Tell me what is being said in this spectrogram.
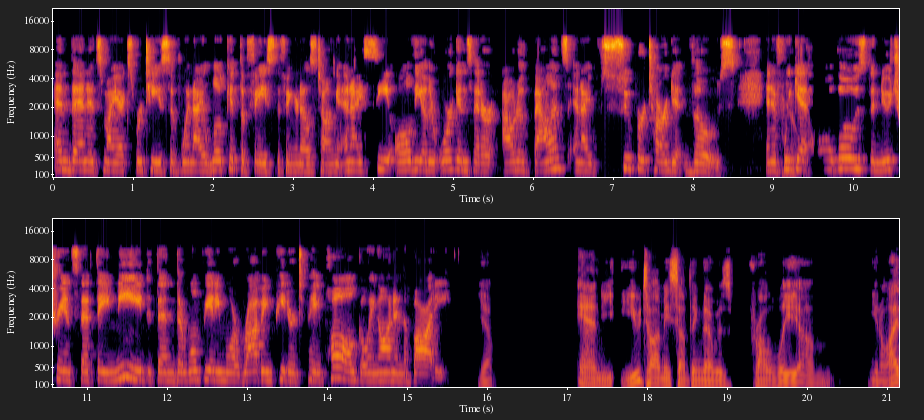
And then it's my expertise of when I look at the face, the fingernails, tongue, and I see all the other organs that are out of balance and I super target those. And if we get all those, the nutrients that they need, then there won't be any more robbing Peter to pay Paul going on in the body. Yeah. And you taught me something that was probably, um, you know, I,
